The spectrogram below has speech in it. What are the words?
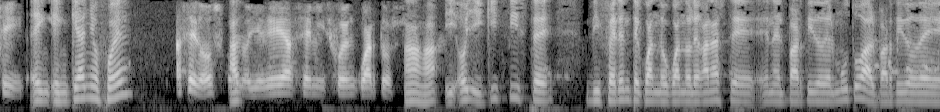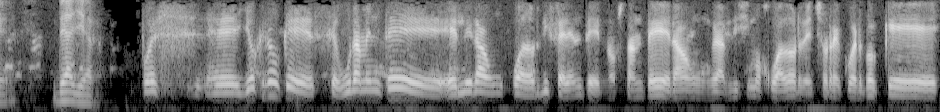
Sí, ¿En, en qué año fue? Hace dos, cuando llegué a semis, fue en cuartos. Ajá. Y oye, ¿y qué hiciste diferente cuando, cuando le ganaste en el partido del Mutua al partido de, de ayer? Pues eh, yo creo que seguramente él era un jugador diferente, no obstante era un grandísimo jugador. De hecho recuerdo que,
